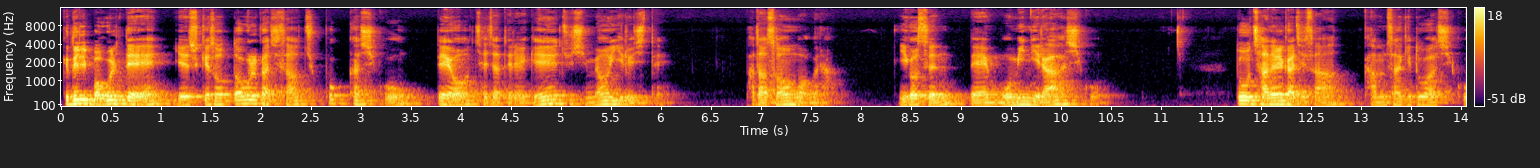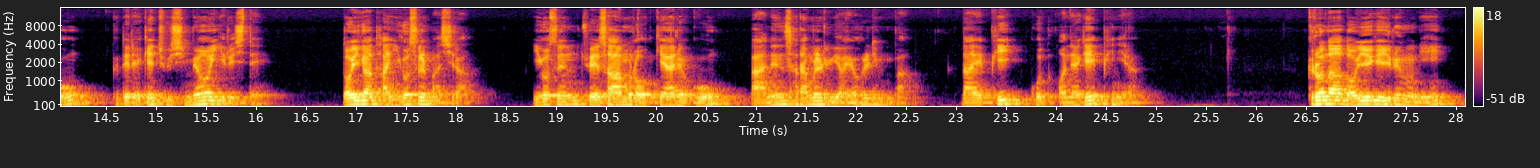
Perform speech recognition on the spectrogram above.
그들이 먹을 때에 예수께서 떡을 가지사 축복하시고 떼어 제자들에게 주시며 이르시되 받아서 먹으라. 이것은 내 몸이니라 하시고 또 잔을 가지사 감사기도 하시고 그들에게 주시며 이르시되 너희가 다 이것을 마시라. 이것은 죄사함을 얻게 하려고 많은 사람을 위하여 흘린 바 나의 피 곧 언약의 피니라. 그러나 너희에게 이르노니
